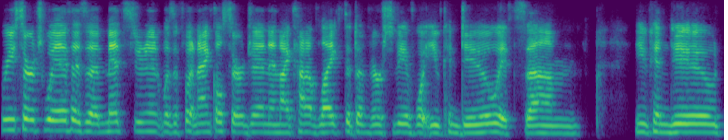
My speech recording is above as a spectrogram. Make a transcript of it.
research with as a med student was a foot and ankle surgeon, and I kind of like the diversity of what you can do. It's um, you can do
